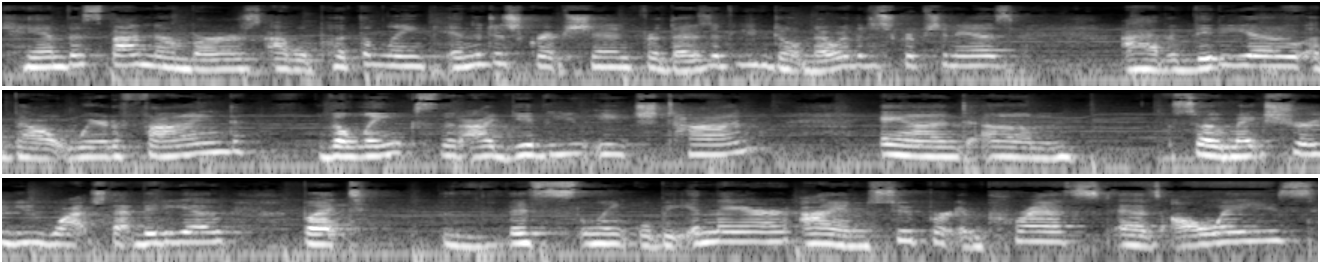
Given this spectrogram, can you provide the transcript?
Canvas by Numbers. I will put the link in the description for those of you who don't know where the description is. I have a video about where to find the links that I give you each time. And um, so make sure you watch that video. But this link will be in there. I am super impressed as always,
